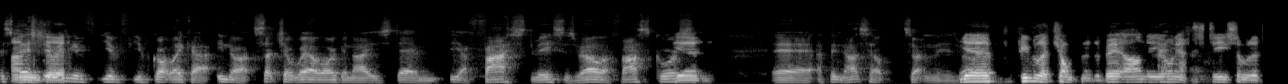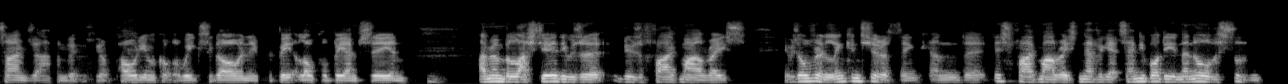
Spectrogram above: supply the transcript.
Especially and, uh, when you've you've you've got like a you know such a well organized um yeah fast race as well, a fast course. Yeah. Uh, I think that's helped certainly as well. Yeah, people are chomping at the bit, aren't they? You only have to see some of the times that happened at your podium a couple of weeks ago, and they beat a local BMC. And hmm. I remember last year there was a there was a five mile race. It was over in Lincolnshire, I think, and uh, this five mile race never gets anybody. And then all of a sudden,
